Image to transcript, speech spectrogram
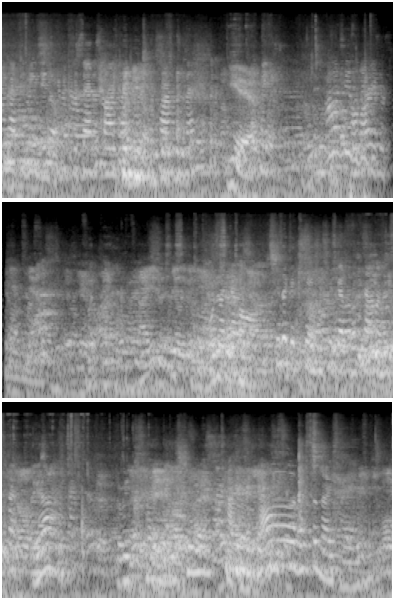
you have to meet this to satisfy the requirements of that? Yeah. She's like a king, she's got a little crown on his head. Oh, that's a nice name. Oh,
